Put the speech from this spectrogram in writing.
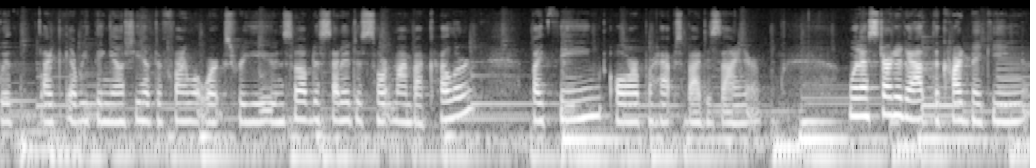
with like everything else, you have to find what works for you. And so I've decided to sort mine by color, by theme, or perhaps by designer. When I started out, the card making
